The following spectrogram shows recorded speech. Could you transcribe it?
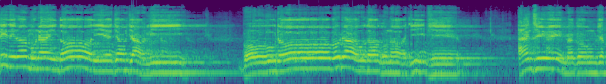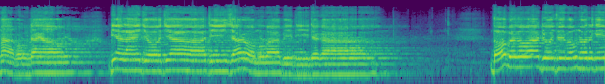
သိစေတော်မူနိုင်သောဤအကြောင်းကြောင့်လီဘုဒ္ဓဗုဒ္ဓဟူသောဂုဏတော်အကြီးဖြင့် အံချီ၍မကုံမြမဘုံတိုင်အောင်ပြန်လိုက်ကြောကြာထင်ရှားတော်မူပါပေသည်တကားသောဘဂဝါတို့ရွှေဘုံတော်သခင်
